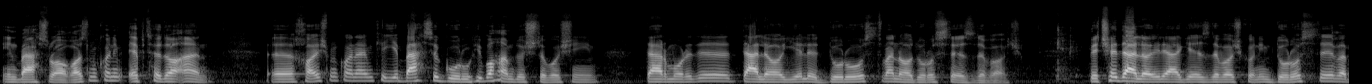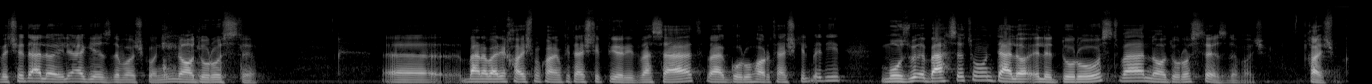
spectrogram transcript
این بحث رو آغاز می‌کنیم. ابتداعا خواهش می‌کنم که یه بحث گروهی با هم داشته باشیم در مورد دلایل درست و نادرست ازدواج. به چه دلایلی اگه ازدواج کنیم درسته و به چه دلایلی اگه ازدواج کنیم نادرسته. بنابراین خواهش می‌کنم که تشریف بیارید وسط و گروه ها رو تشکیل بدید. موضوع بحثتون دلایل درست و نادرست ازدواج خواهش می‌کنم.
